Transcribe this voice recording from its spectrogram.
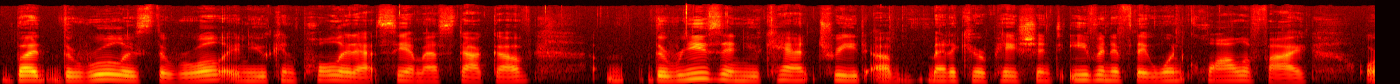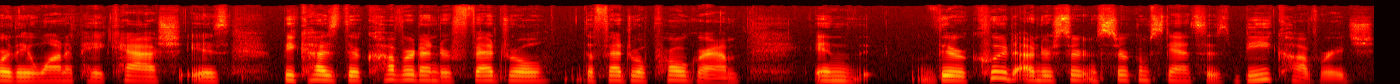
But the rule is the rule, and you can pull it at cms.gov the reason you can't treat a Medicare patient, even if they wouldn't qualify or they want to pay cash, is because they're covered under federal the federal program, and there could, under certain circumstances, be coverage.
